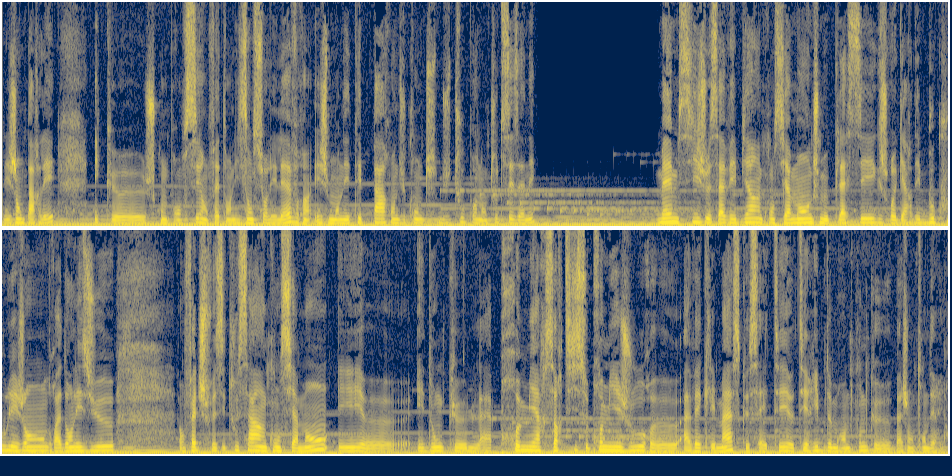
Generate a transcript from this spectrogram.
les gens parlaient et que je compensais en fait en lisant sur les lèvres et je m'en étais pas rendu compte du tout pendant toutes ces années. Même si je savais bien inconsciemment que je me plaçais, que je regardais beaucoup les gens droit dans les yeux, en fait, je faisais tout ça inconsciemment et, euh, donc euh, la première sortie, ce premier jour euh, avec les masques, ça a été terrible de me rendre compte que bah, j'entendais rien.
